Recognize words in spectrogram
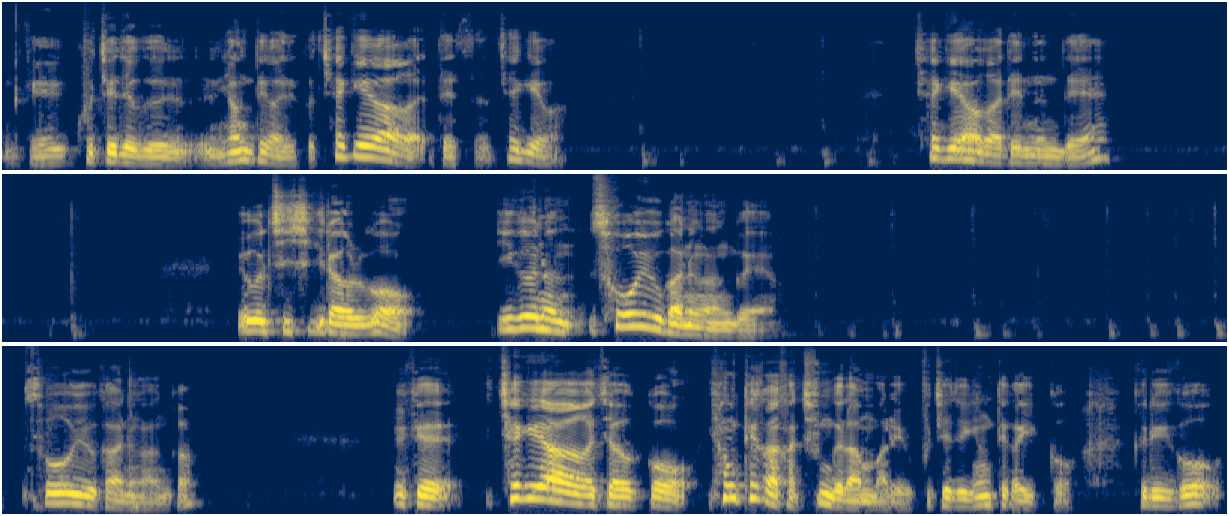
이렇게 구체적인 형태가 있고 체계화가 됐어. 체계화. 체계화가 됐는데 이걸 지식이라고 그러고 이거는 소유 가능한 거예요. 소유 가능한 거. 이렇게 체계화가 적고 형태가 갖춘 거란 말이에요. 구체적인 형태가 있고 그리고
